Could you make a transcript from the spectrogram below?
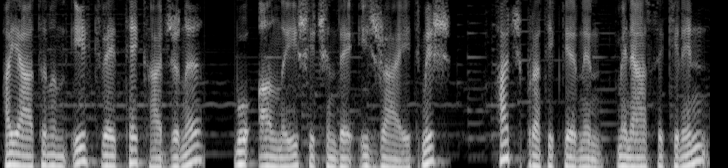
hayatının ilk ve tek hacını bu anlayış içinde icra etmiş, hac pratiklerinin, menasikinin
